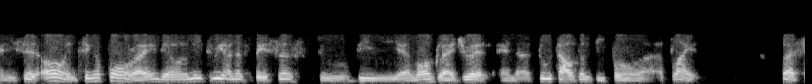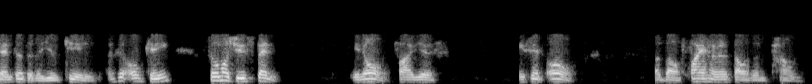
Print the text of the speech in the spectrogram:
And he said, oh, in Singapore, right, there are only 300 spaces to be a law graduate and uh, 2,000 people uh, applied. So I sent her to the UK. I said, okay, so much you spent, in all five years? He said, oh, about 500,000 pounds,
